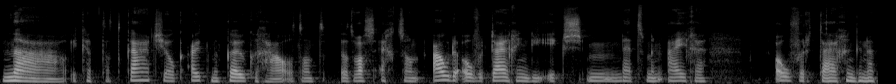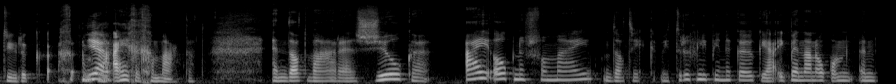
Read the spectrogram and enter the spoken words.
Nou, ik heb dat kaartje ook uit mijn keuken gehaald. Want dat was echt zo'n oude overtuiging die ik met mijn eigen overtuigingen natuurlijk ja. mijn eigen gemaakt had. En dat waren zulke eye-openers van mij, dat ik weer terugliep in de keuken. Ja, ik ben dan ook een, een,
